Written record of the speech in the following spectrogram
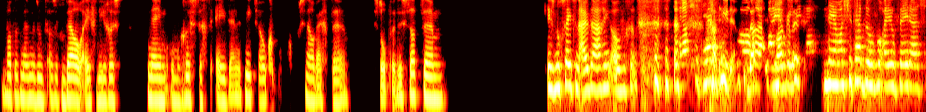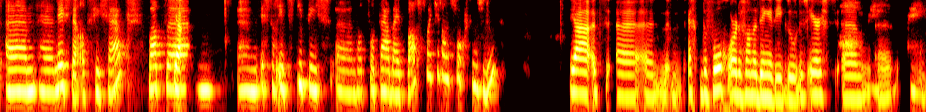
wat het met me doet als ik wel even die rust neem om rustig te eten. En het niet zo snel weg te stoppen. Dus dat ehm, is nog steeds een uitdaging overigens. En als je het Gaat hebt niet over. Nee, maar als je het hebt over Ayurveda's ehm, eh, leefstijladvies, hè? Wat, eh, Ja. ehm, is er iets typisch eh, wat, wat daarbij past, wat je dan 's ochtends doet? Ja, het, eh, echt de volgorde van de dingen die ik doe. Dus eerst ehm, Oké.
